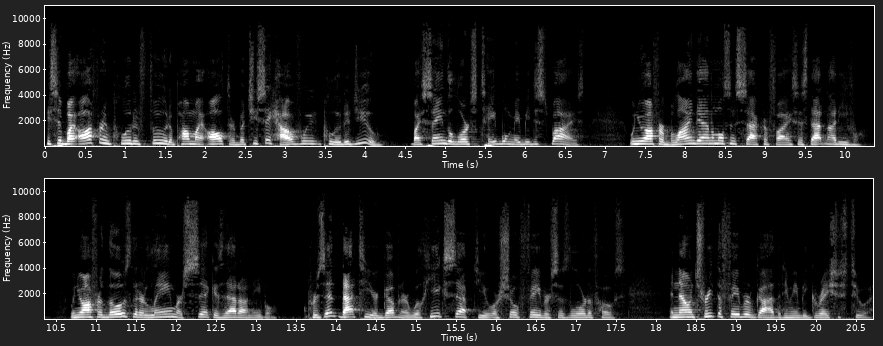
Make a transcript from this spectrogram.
He said, By offering polluted food upon my altar. But you say, How have we polluted you? By saying the Lord's table may be despised. When you offer blind animals in sacrifice, is that not evil? When you offer those that are lame or sick, is that on evil? Present that to your governor. Will he accept you or show favor, says the Lord of hosts? And now entreat the favor of God that he may be gracious to us.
